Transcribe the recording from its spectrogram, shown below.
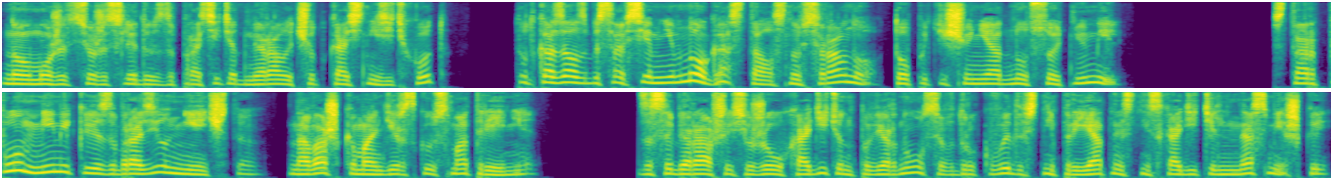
Но, может, все же следует запросить адмирала чутка снизить ход? Тут, казалось бы, совсем немного осталось, но все равно, топать еще не одну сотню миль. Старпом мимика изобразил нечто, на ваше командирское усмотрение. Засобиравшись уже уходить, он повернулся, вдруг выдав с неприятной снисходительной насмешкой.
